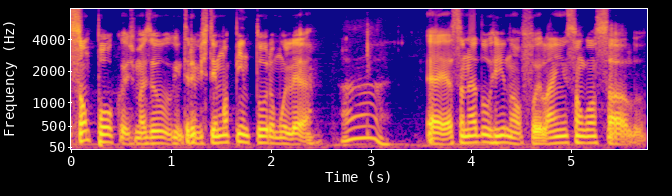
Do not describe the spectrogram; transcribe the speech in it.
São poucas, mas eu entrevistei uma pintora mulher. Ah. É, essa não é do Rio, não. Foi lá em São Gonçalo.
